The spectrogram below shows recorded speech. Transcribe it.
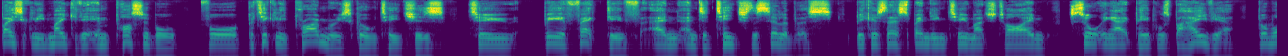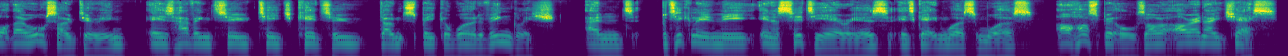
basically making it impossible for particularly primary school teachers to be effective and, and to teach the syllabus because they're spending too much time sorting out people's behavior. But what they're also doing is having to teach kids who don't speak a word of English. And particularly in the inner city areas, it's getting worse and worse. Our hospitals, our, our NHS,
